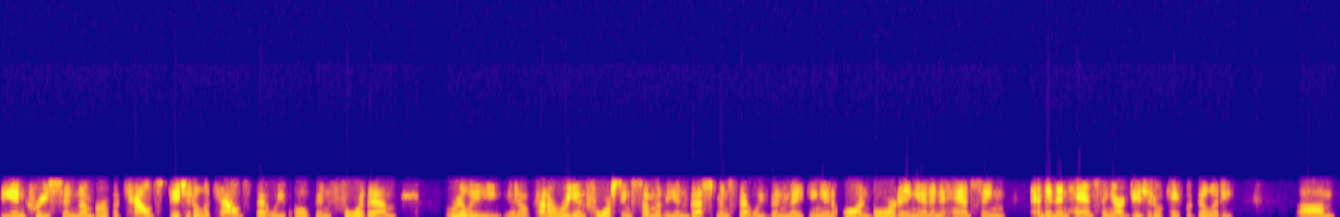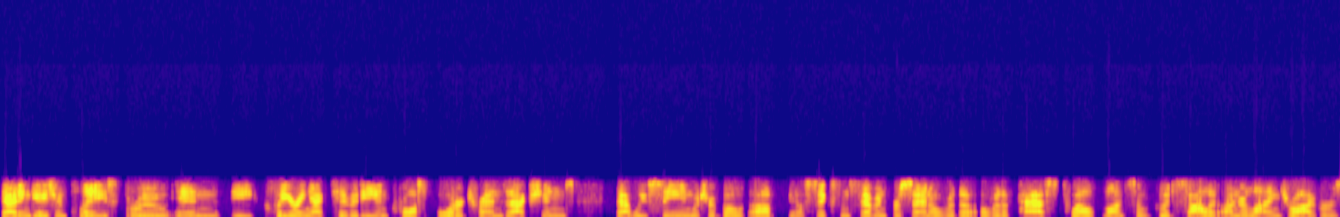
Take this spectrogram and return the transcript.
the increase in number of accounts, digital accounts that we've opened for them, really, you know, kind of reinforcing some of the investments that we've been making in onboarding and enhancing and in enhancing our digital capability. Um, that engagement plays through in the clearing activity and cross-border transactions that we've seen, which are both up, you know, 6 and 7% over the over the past 12 months. So good, solid underlying drivers.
